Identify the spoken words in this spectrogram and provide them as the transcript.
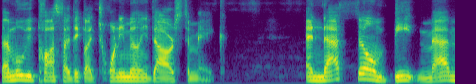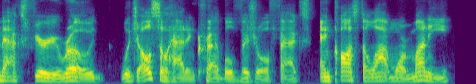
That movie cost i think like 20 million dollars to make and that film beat mad max fury road which also had incredible visual effects and cost a lot more money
